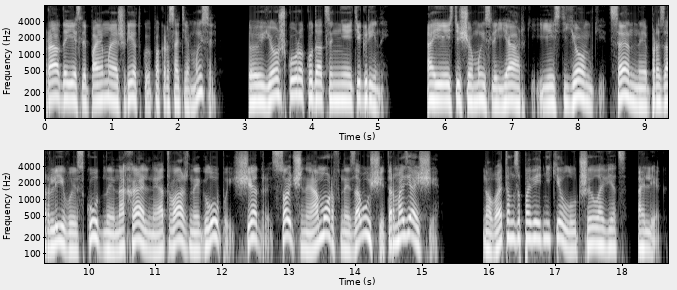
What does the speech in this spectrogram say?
Правда, если поймаешь редкую по красоте мысль, то ее шкура куда ценнее тигриной. А есть еще мысли яркие, есть емкие, ценные, прозорливые, скудные, нахальные, отважные, глупые, щедрые, сочные, аморфные, зовущие, тормозящие. Но в этом заповеднике лучший ловец Олег.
